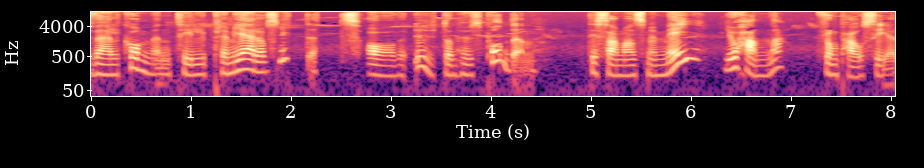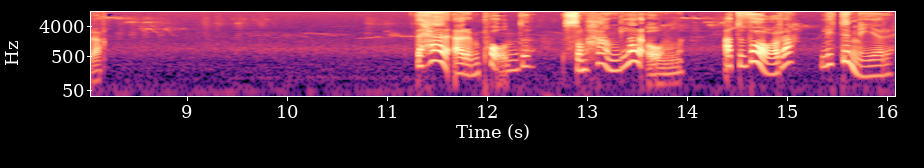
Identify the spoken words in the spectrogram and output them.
välkommen till premiäravsnittet av Utomhuspodden tillsammans med mig, Johanna från Pausera. Det här är en podd som handlar om att vara lite mer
